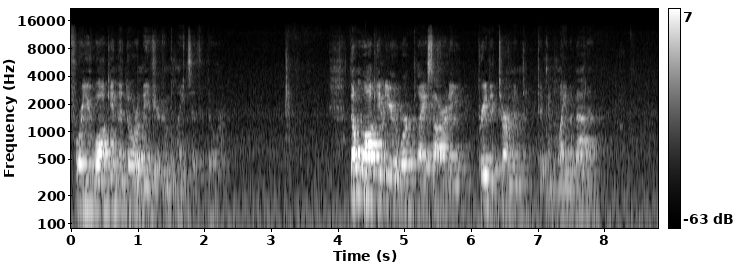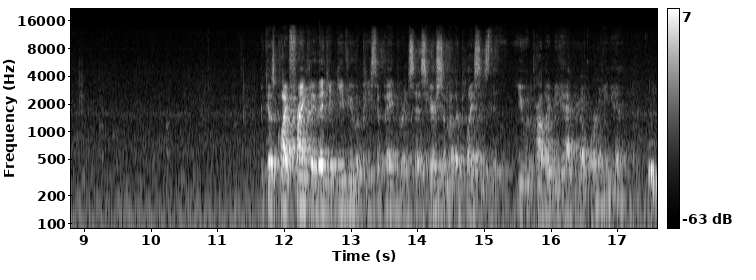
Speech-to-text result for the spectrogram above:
before you walk in the door, leave your complaints at the door. Don't walk into your workplace already predetermined to complain about it. Because quite frankly, they could give you a piece of paper and says, here's some other places that you would probably be happier working in.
